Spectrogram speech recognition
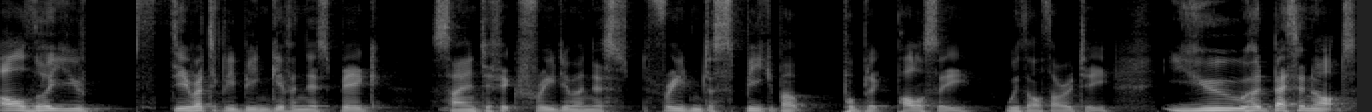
although you've theoretically been given this big scientific freedom and this freedom to speak about public policy with authority, you had better not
